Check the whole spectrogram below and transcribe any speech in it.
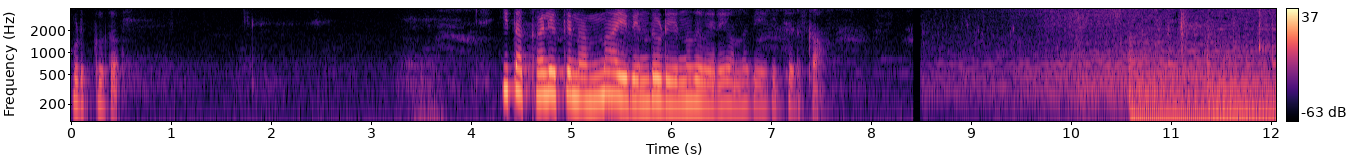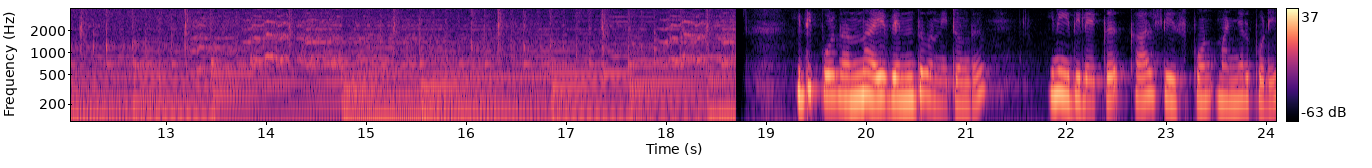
കൊടുക്കുക. ഈ തക്കാളിയൊക്കെ നന്നായി വെന്തൊടിയുന്നത് വരെ ഒന്ന് വേവിച്ചെടുക്കാം. ഇതിപ്പോൾ നന്നായി വെന്ത് വന്നിട്ടുണ്ട്. ഇനി ഇതിലേക്ക് കാൽ ടീസ്പൂൺ മഞ്ഞൾപ്പൊടി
